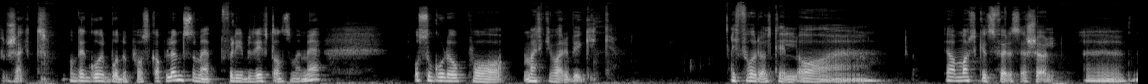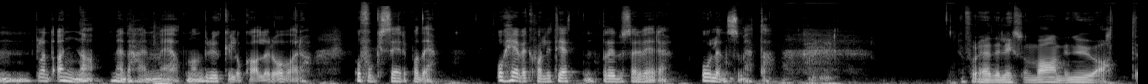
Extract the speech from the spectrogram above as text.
prosjekt. Og det går både på å skape lønnsomhet for de bedriftene som er med, og så går det opp på merkevarebygging. I forhold til å uh, ja, markedsføre seg sjøl. Uh, Bl.a. med det her med at man bruker lokale råvarer, og fokuserer på det. Og hever kvaliteten på det du serverer, og lønnsomheten. For er det liksom vanlig nå at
